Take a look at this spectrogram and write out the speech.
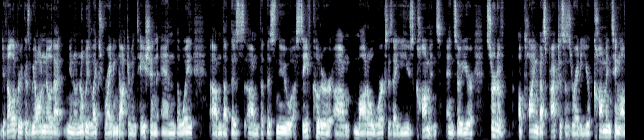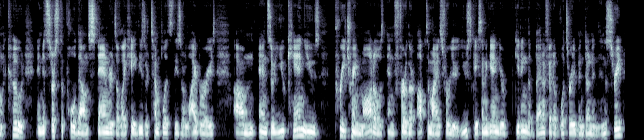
developer because we all know that you know nobody likes writing documentation, and the way um, that this um, that this new uh, SafeCoder um, model works is that you use comments, and so you're sort of applying best practices already. You're commenting on the code, and it starts to pull down standards of like, hey, these are templates, these are libraries, um, and so you can use pre-trained models and further optimize for your use case. And again, you're getting the benefit of what's already been done in the industry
